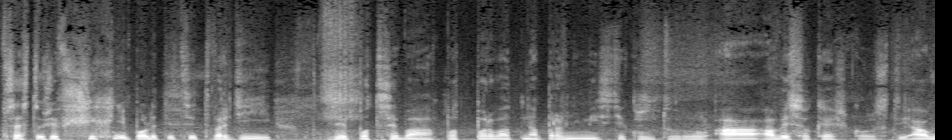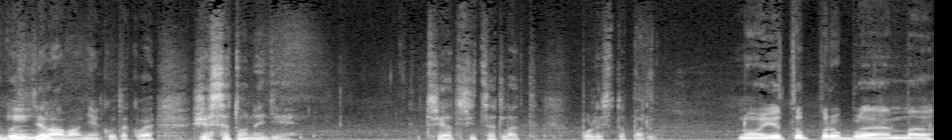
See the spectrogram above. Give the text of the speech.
přestože všichni politici tvrdí, že je potřeba podporovat na prvním místě kulturu a, a vysoké školství a vůbec Mhm. vzdělávání jako takové, že se to neděje. 33 let po listopadu. No je to problém, eh,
